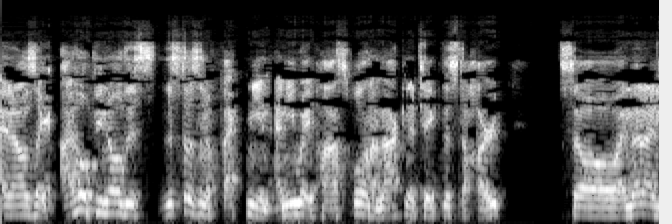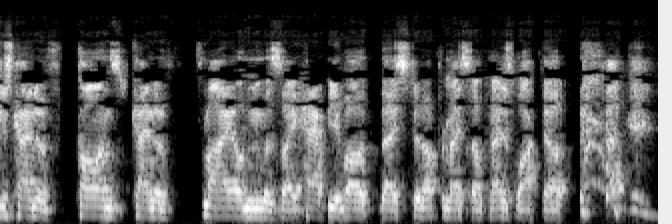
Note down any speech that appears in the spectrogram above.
And I was like, I hope you know this, this doesn't affect me in any way possible. And I'm not to take this to heart. So, and then I just kind of, Collins kind of smiled and was like happy about that I stood up for myself and I just walked out.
